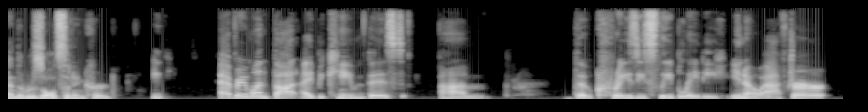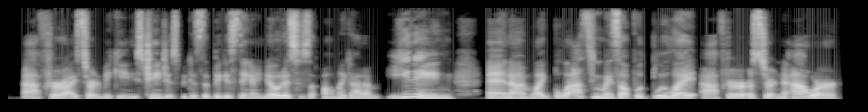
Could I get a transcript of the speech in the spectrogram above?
and the results that incurred? Everyone thought I became this um, the crazy sleep lady. You know, after after I started making these changes because the biggest thing I noticed is, oh my God, I'm eating and I'm like blasting myself with blue light after a certain hour.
